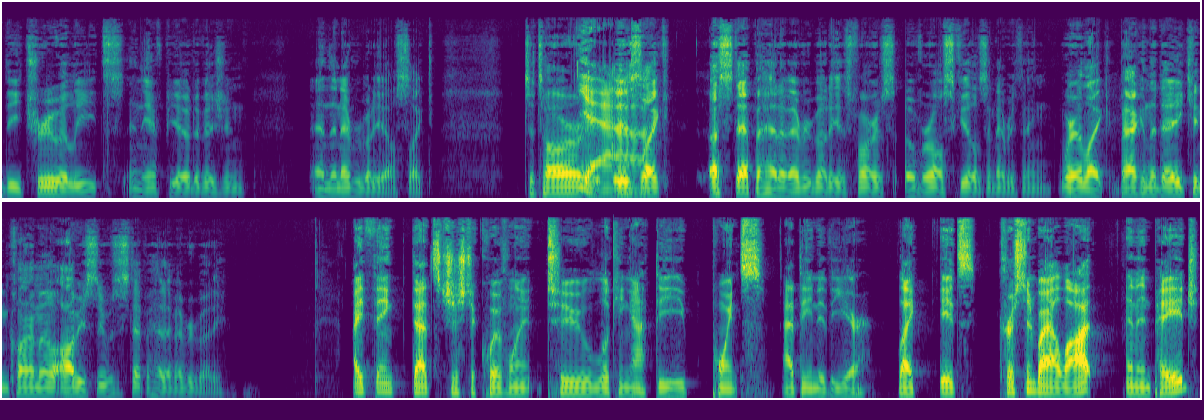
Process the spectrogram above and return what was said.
the true elites in the FPO division and then everybody else. Like Tattar Yeah. is like a step ahead of everybody as far as overall skills and everything. Where like back in the day, Ken Climo obviously was a step ahead of everybody. I think that's just equivalent to looking at the points at the end of the year. Like it's Kristin by a lot, and then Paige,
